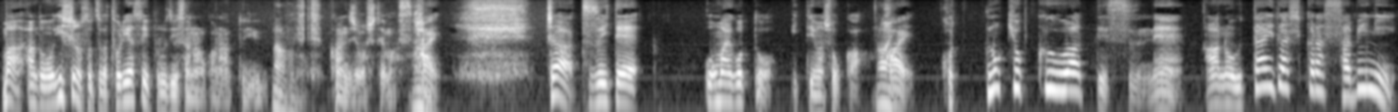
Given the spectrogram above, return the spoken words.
まああの意思の疎通が取りやすいプロデューサーなのかなという感じもしてます。うんはい。じゃあ続いて「オーマイゴッド」いってみましょうか。はいこの曲はですねあの歌い出しからサビに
